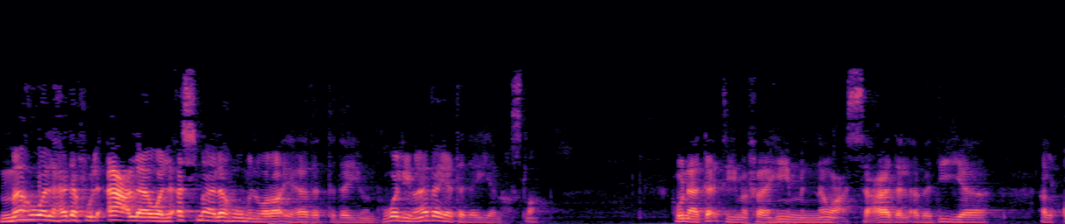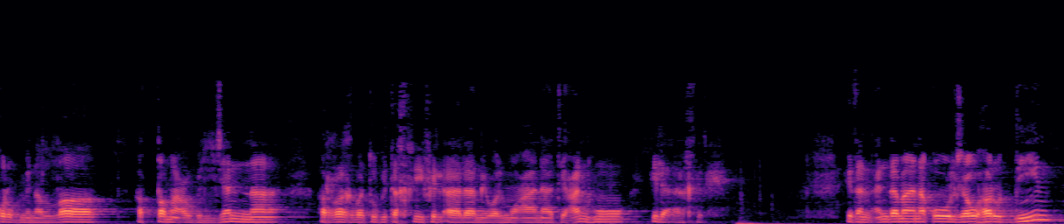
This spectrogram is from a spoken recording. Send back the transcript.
ما هو الهدف الأعلى والأسمى له من وراء هذا التدين؟ هو لماذا يتدين أصلا؟ هنا تأتي مفاهيم من نوع السعادة الأبدية القرب من الله الطمع بالجنة الرغبة بتخفيف الآلام والمعاناة عنه إلى آخره. إذا عندما نقول جوهر الدين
